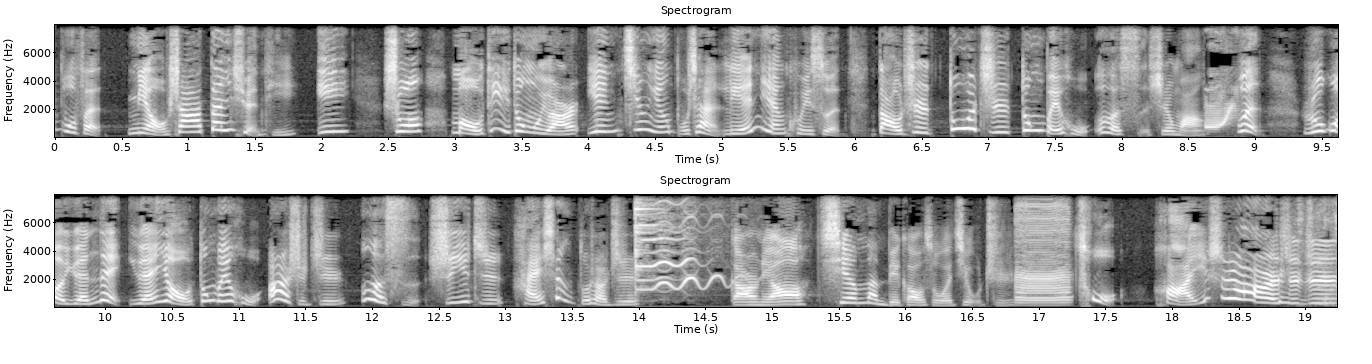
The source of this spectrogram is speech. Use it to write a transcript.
部分秒杀单选题一：说某地动物园因经营不善，连年亏损，导致多只东北虎饿死身亡。问：如果园内原有东北虎二十只，饿死十一只，还剩多少只？告诉你啊，千万别告诉我九只，错，还是二十只，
